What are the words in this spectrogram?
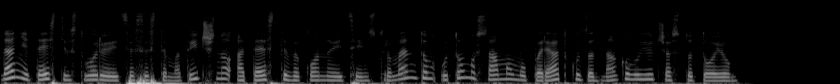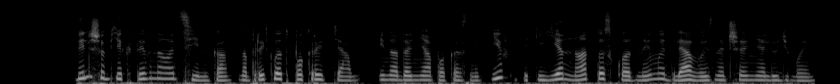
дані тестів створюються систематично, а тести виконуються інструментом у тому самому порядку з однаковою частотою. Більш об'єктивна оцінка, наприклад, покриття, і надання показників, які є надто складними для визначення людьми.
